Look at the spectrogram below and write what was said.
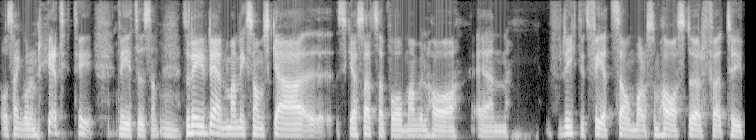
och sen går den ner till 9 000. Så det är ju den man liksom ska, ska satsa på om man vill ha en riktigt fet soundbar som har stöd för typ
